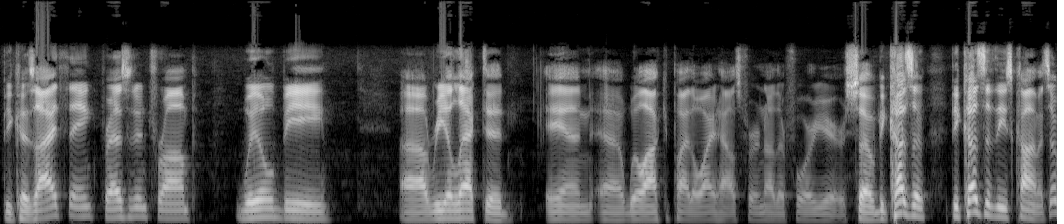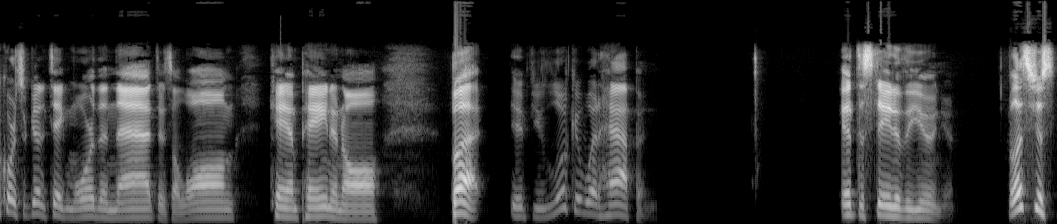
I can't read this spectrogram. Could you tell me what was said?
because I think President Trump will be uh, reelected and uh, will occupy the White House for another four years. So because of because of these comments, of course, it's going to take more than that. There's a long campaign and all. But if you look at what happened at the State of the Union, let's just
